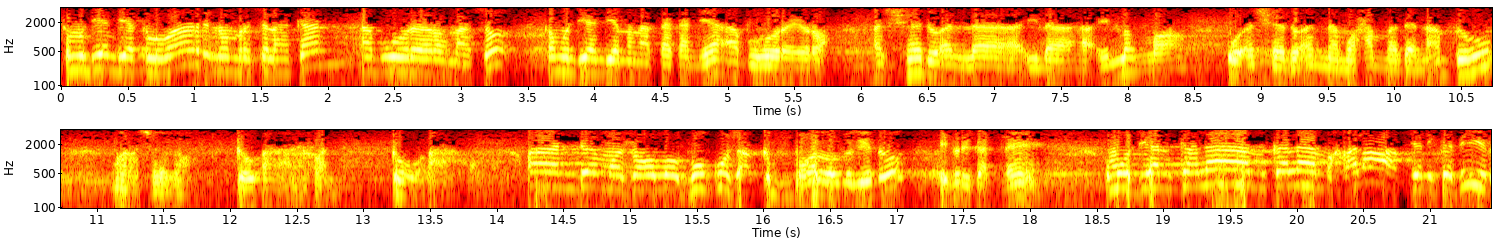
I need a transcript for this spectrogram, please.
Kemudian dia keluar dan mempersilahkan Abu Hurairah masuk. Kemudian dia mengatakan, Ya Abu Hurairah, Asyhadu an la ilaha illallah wa asyhadu anna Muhammadan abduhu wa rasuluh. Doa, doa. Anda Masya Allah buku sak gempol begitu diberikan. Eh, Kemudian kalam, kalam, khalaf, jadi kedir.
